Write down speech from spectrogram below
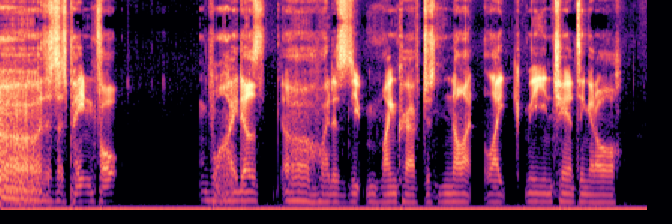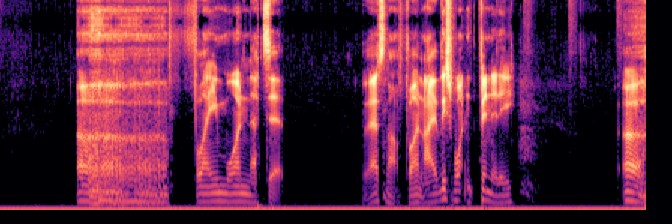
Oh, this is painful. Why does oh why does Minecraft just not like me enchanting at all? Uh, flame one. That's it. That's not fun. I at least want infinity. Uh,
